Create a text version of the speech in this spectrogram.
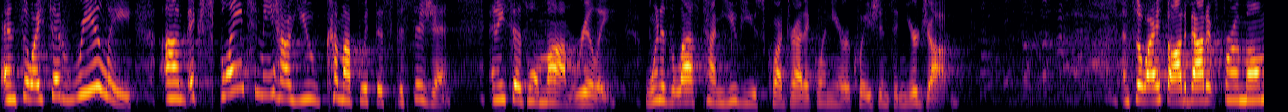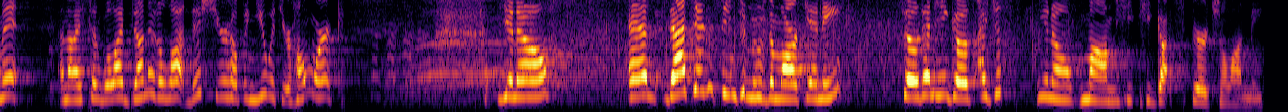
And so I said, Really? Um, explain to me how you come up with this decision. And he says, Well, mom, really, when is the last time you've used quadratic linear equations in your job? And so I thought about it for a moment, and then I said, Well, I've done it a lot this year helping you with your homework. you know? And that didn't seem to move the mark any. So then he goes, I just, you know, mom, he, he got spiritual on me.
